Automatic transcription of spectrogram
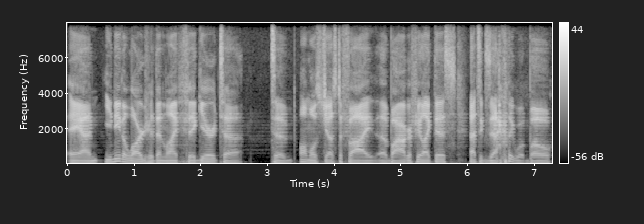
And you need a larger than life figure to to almost justify a biography like this. That's exactly what Bo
